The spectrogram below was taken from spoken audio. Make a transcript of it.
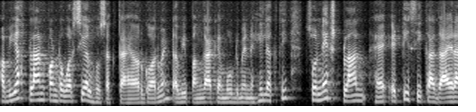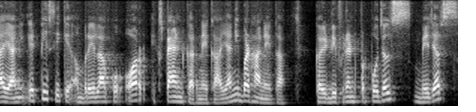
अब यह प्लान कंट्रोवर्शियल हो सकता है और गवर्नमेंट अभी पंगा के मूड में नहीं लगती। सो नेक्स्ट प्लान है एटीसी का दायरा, यानी एटीसी के अम्ब्रेला को और एक्सपैंड करने का, यानी बढ़ाने का। कई डिफरेंट प्रपोजल्स मेजर्स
